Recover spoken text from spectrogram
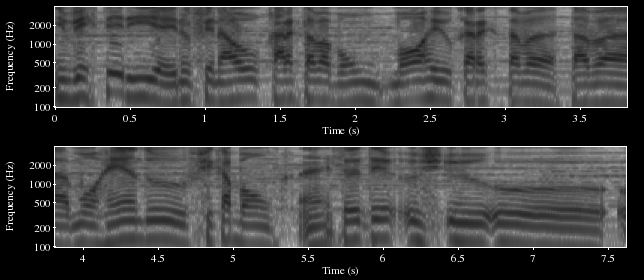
inverteria. E no final o cara que tava bom morre e o cara que tava, tava morrendo fica bom. né? Então ele tem o, o, o,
